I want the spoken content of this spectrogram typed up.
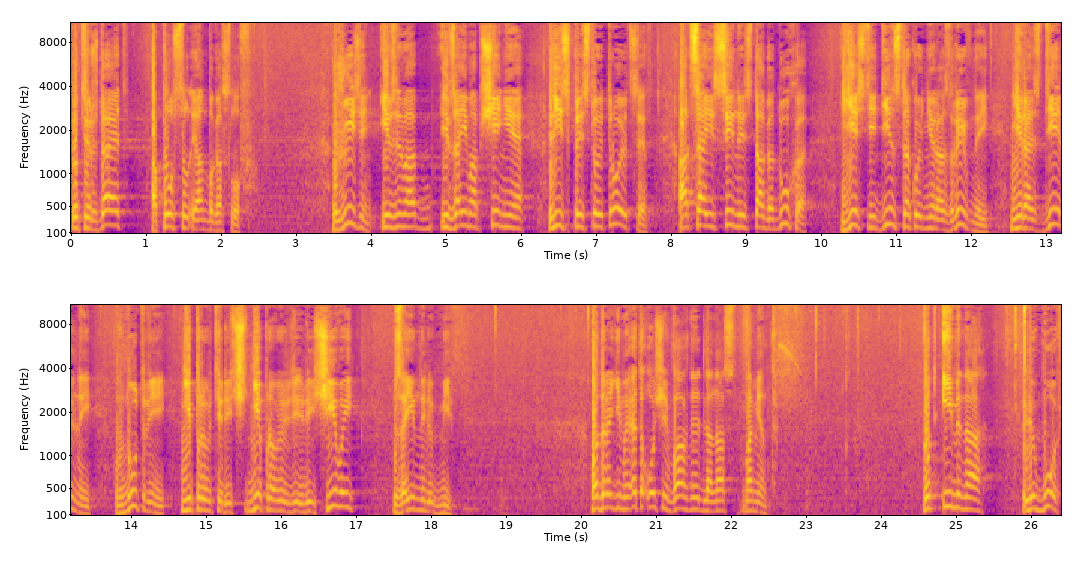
утверждает апостол Иоанн Богослов. Жизнь и, взаимо, и взаимообщение лиц Престой Троицы, Отца и Сына и Стага Духа, есть единство такой неразрывный, нераздельный, внутренний, непротиворечивой взаимной любви. Вот, дорогие мои, это очень важный для нас момент. Вот именно любовь,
